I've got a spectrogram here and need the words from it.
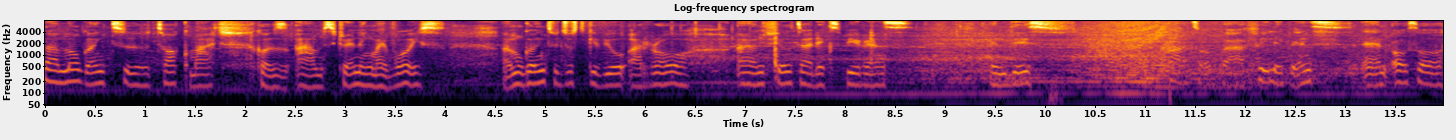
So I'm not going to talk much because I'm straining my voice. I'm going to just give you a raw and filtered experience in this part of the Philippines and also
